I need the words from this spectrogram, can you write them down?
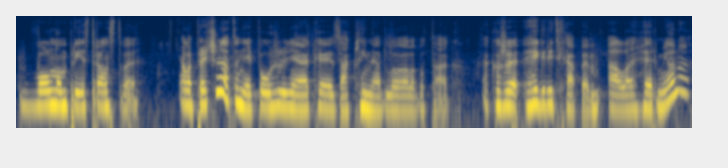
voľnom priestranstve. Ale prečo na to nepoužili nejaké zaklinadlo alebo tak? Akože Hagrid chápem, ale Hermiona?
